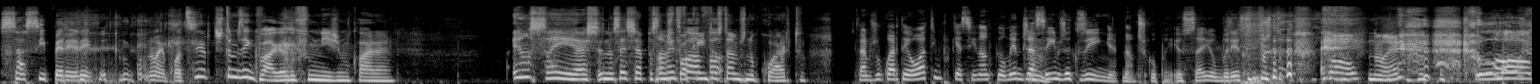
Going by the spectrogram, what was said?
saci pererê. não é? Pode ser. Estamos em que vaga do feminismo, Clara? Eu não sei, acho- não sei se já passamos Normalmente para o fala- quinto ou fala- estamos no quarto. Estarmos no quarto é ótimo porque é sinal que pelo menos já saímos da cozinha. Não, desculpa, eu sei, eu mereço isto. LOL, não é? LOL!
